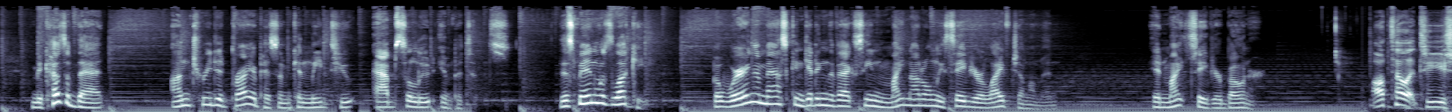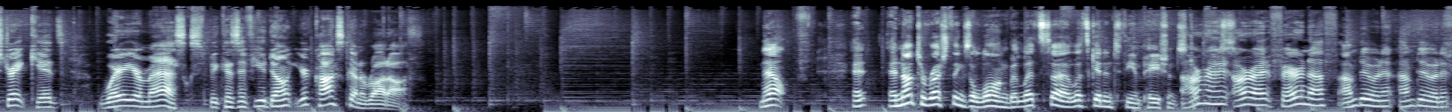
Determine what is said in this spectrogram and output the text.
And because of that, untreated priapism can lead to absolute impotence. This man was lucky, but wearing a mask and getting the vaccine might not only save your life, gentlemen, it might save your boner. I'll tell it to you straight, kids. Wear your masks because if you don't, your cock's gonna rot off. Now, and, and not to rush things along, but let's uh, let's get into the impatience. All right, all right, fair enough. I'm doing it. I'm doing it.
